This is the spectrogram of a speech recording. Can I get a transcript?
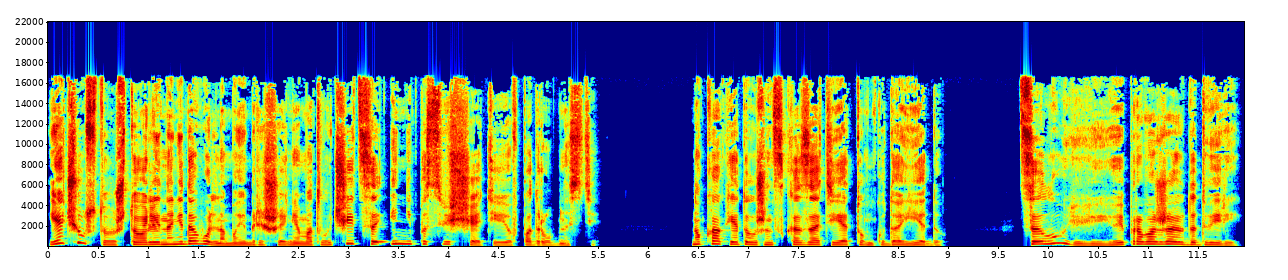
Я чувствую, что Алина недовольна моим решением отлучиться и не посвящать ее в подробности. Но как я должен сказать ей о том, куда еду? Целую ее и провожаю до двери.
